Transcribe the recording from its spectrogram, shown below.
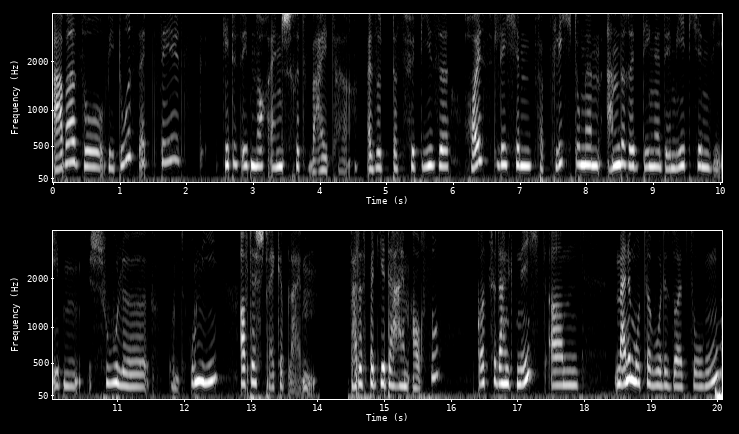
Aber so wie du es erzählst, geht es eben noch einen Schritt weiter. Also, dass für diese häuslichen Verpflichtungen andere Dinge der Mädchen wie eben Schule und Uni auf der Strecke bleiben. War das bei dir daheim auch so? Gott sei Dank nicht. Ähm, meine Mutter wurde so erzogen,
